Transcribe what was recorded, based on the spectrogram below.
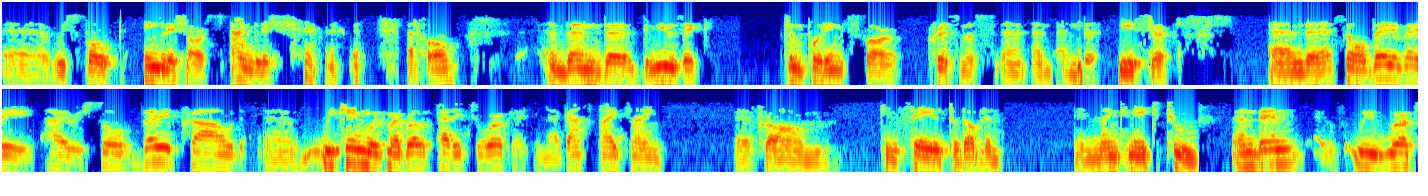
Uh, we spoke English or Spanglish at home, and then the, the music, plum puddings for Christmas and, and, and Easter and uh, so very, very Irish. So very proud. Uh, we came with my brother Paddy to work in a gas pipeline uh, from Kinsale to Dublin in 1982. And then we worked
